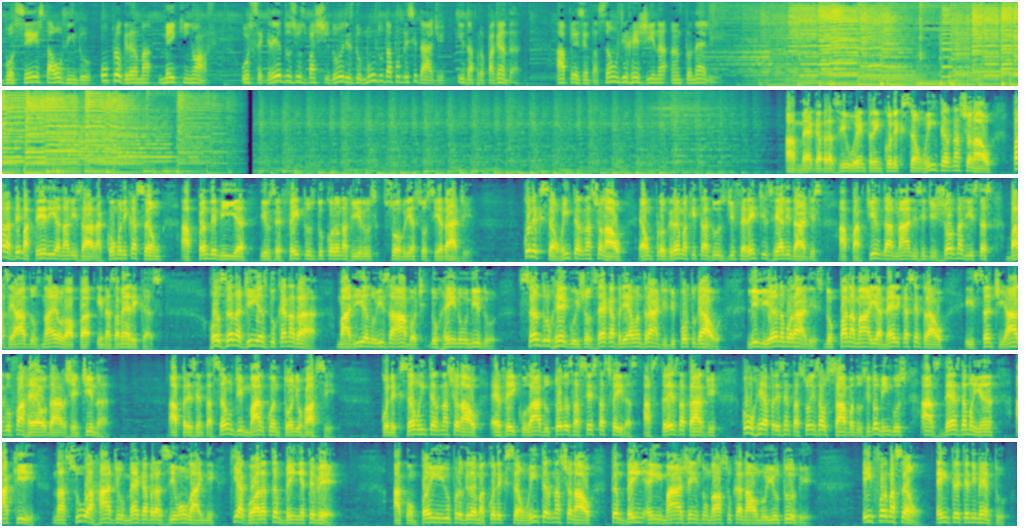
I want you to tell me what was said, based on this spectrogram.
Você está ouvindo o programa Making Off os segredos e os bastidores do mundo da publicidade e da propaganda. apresentação de Regina Antonelli. A Mega Brasil entra em conexão internacional para debater e analisar a comunicação a pandemia e os efeitos do coronavírus sobre a sociedade. Conexão Internacional é um programa que traduz diferentes realidades a partir da análise de jornalistas baseados na Europa e nas Américas. Rosana Dias, do Canadá, Maria Luísa Abbott, do Reino Unido, Sandro Rego e José Gabriel Andrade, de Portugal, Liliana Morales, do Panamá e América Central, e Santiago Farrell, da Argentina. Apresentação de Marco Antônio Rossi. Conexão Internacional é veiculado todas as sextas-feiras, às três da tarde, com reapresentações aos sábados e domingos, às dez da manhã, aqui, na sua Rádio Mega Brasil Online, que agora também é TV. Acompanhe o programa Conexão Internacional também em imagens no nosso canal no YouTube. Informação, entretenimento,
